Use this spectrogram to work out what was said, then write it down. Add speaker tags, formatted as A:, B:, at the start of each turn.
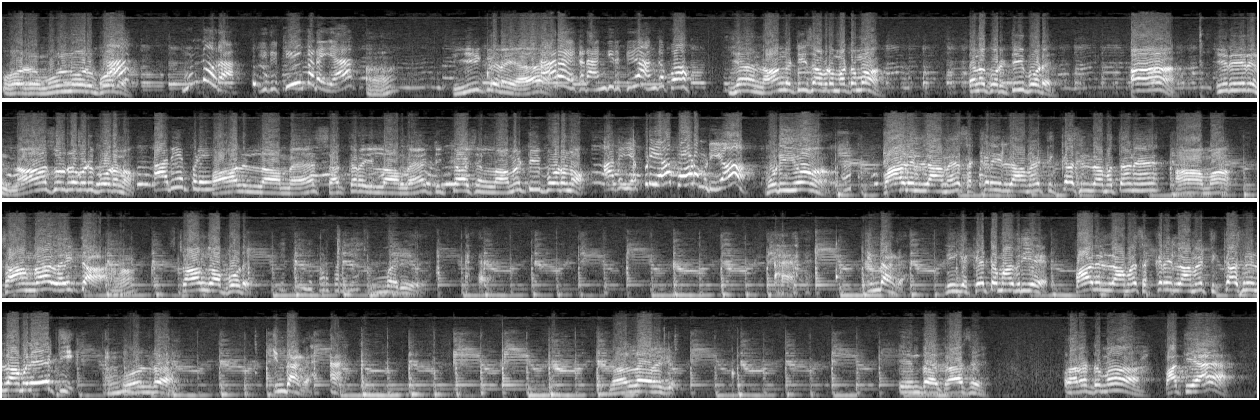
A: ஒரு முந்நூறு போடு.
B: முன்னூறா இது டீ கடையா?
A: டீ கடையா?
B: சாராய கடை அங்க இருக்கு அங்க போ.
A: ஏன் நாங்க டீ சாப்பிட மாட்டோமா? எனக்கு ஒரு டீ போடு. ஆ. இரு இரு நான் சொல்றபடி போடணும்.
B: அது எப்படி?
A: பால் இல்லாம சர்க்கரை இல்லாம டிக்காஷன் இல்லாம டீ போடணும்.
B: அதை எப்படியா போட முடியும்?
C: முடியும். பால் இல்லாம சர்க்கரை இல்லாம டிக்காஸ் இல்லாம தானே?
A: ஆமா.
C: ஸ்ட்ராங்கா லைட்டா.
A: ஸ்ட்ராங்கா போடு.
C: சும்மாரு இந்தாங்க. நீங்க கேட்ட மாதிரியே பால் இல்லாம சர்க்கரை இல்லாம டிக்காசன் இல்லாமலே டீ.
A: போண்டா
C: இந்தாங்க.
A: நல்லா இருக்கு. இந்த காசு. வரட்டுமா?
C: பாத்தியா?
